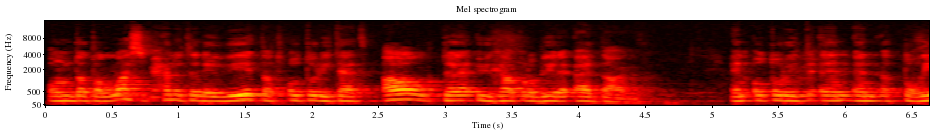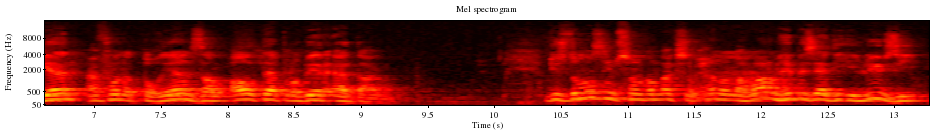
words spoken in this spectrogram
Omdat Allah subhanahu wa ta'ala weet dat autoriteit altijd u gaat proberen uitdagen. En, autoriteit, en, en het Togyan, het Togyan zal altijd proberen uitdagen. Dus de moslims van vandaag, subhanallah, waarom hebben zij die illusie?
